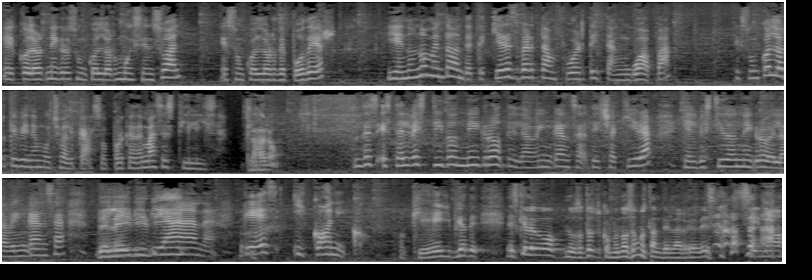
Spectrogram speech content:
El color negro es un color muy sensual, es un color de poder. Y en un momento donde te quieres ver tan fuerte y tan guapa, es un color que viene mucho al caso, porque además estiliza. Claro. Entonces está el vestido negro de la venganza de Shakira y el vestido negro de la venganza de, De Lady, Lady Di. Diana, que es icónico. Ok, fíjate, es que luego nosotros como no somos tan de la realeza, Sí, no.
